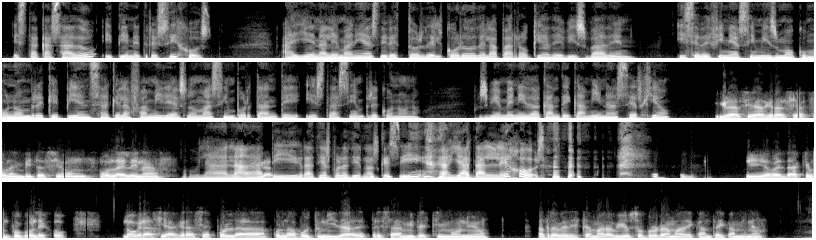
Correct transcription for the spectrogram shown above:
Está casado y tiene tres hijos. Allí en Alemania es director del coro de la parroquia de Wiesbaden y se define a sí mismo como un hombre que piensa que la familia es lo más importante y está siempre con uno. Pues bienvenido a Cante Camina, Sergio. Gracias, gracias por la invitación. Hola, Elena. Hola, nada, a ti, gracias por decirnos que sí, allá tan lejos. Sí, la verdad es que un poco lejos. No, gracias, gracias por la, por la oportunidad de expresar mi testimonio a través de este maravilloso programa de Canta y Camina.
